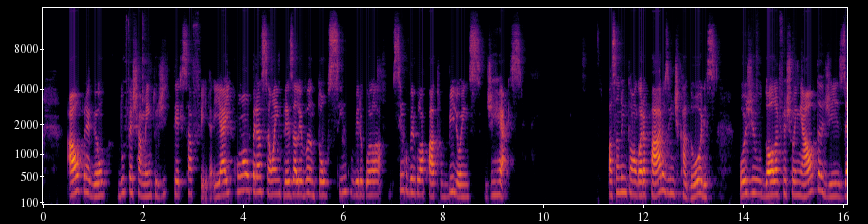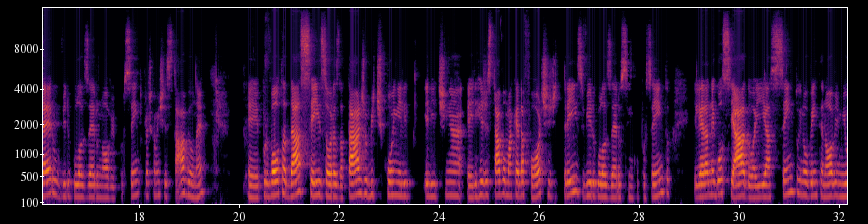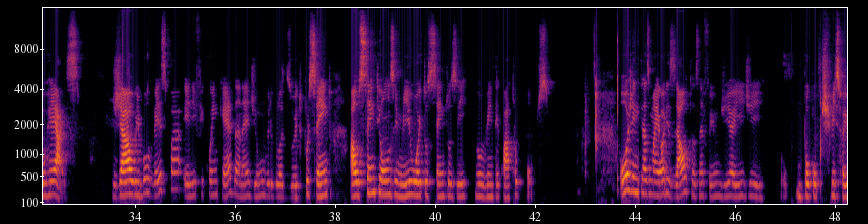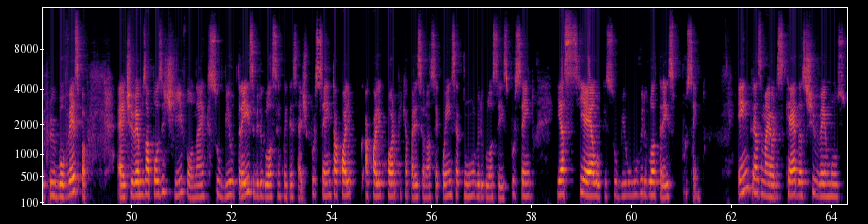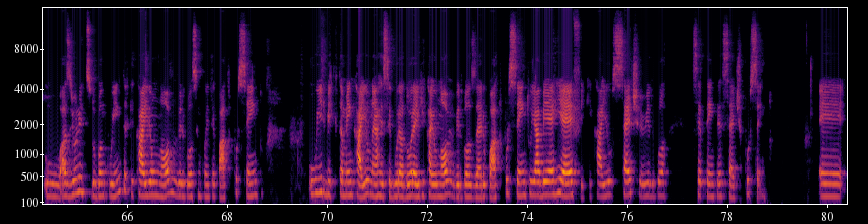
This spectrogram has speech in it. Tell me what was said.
ao pregão do fechamento de terça-feira. E aí, com a operação, a empresa levantou 5,4 bilhões de reais. Passando então agora para os indicadores, Hoje o dólar fechou em alta de 0,09%, praticamente estável, né? É, por volta das 6 horas da tarde, o Bitcoin ele, ele tinha ele registrava uma queda forte de 3,05%, ele era negociado aí a 199 mil reais. Já o Ibovespa, ele ficou em queda né, de 1,18% aos 111.894 pontos. Hoje, entre as maiores altas, né, foi um dia aí de um pouco difícil aí para o Ibovespa, é, tivemos a Positivo, né, que subiu 3,57%, a, Quali, a Qualicorp, que apareceu na sequência, com 1,6%, e a Cielo, que subiu 1,3%. Entre as maiores quedas, tivemos o, as units do Banco Inter, que caíram 9,54%, o IRB, que também caiu, né, a resseguradora aí que caiu 9,04%, e a BRF, que caiu 7,77%. É,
